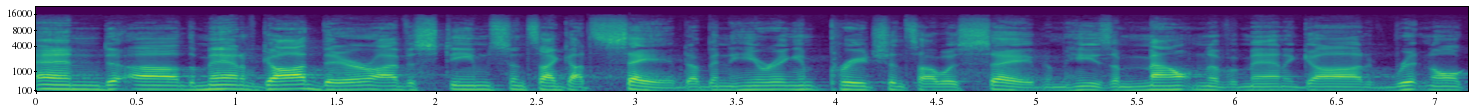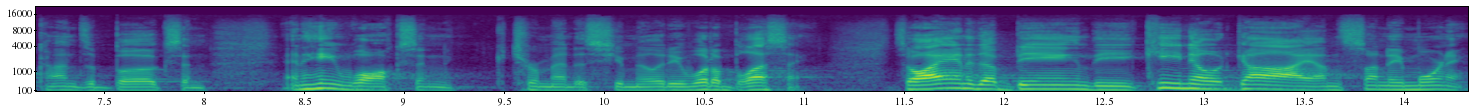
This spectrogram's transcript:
And uh, the man of God there, I've esteemed since I got saved. I've been hearing him preach since I was saved. I mean, he's a mountain of a man of God, written all kinds of books, and, and he walks in tremendous humility. What a blessing. So I ended up being the keynote guy on Sunday morning.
